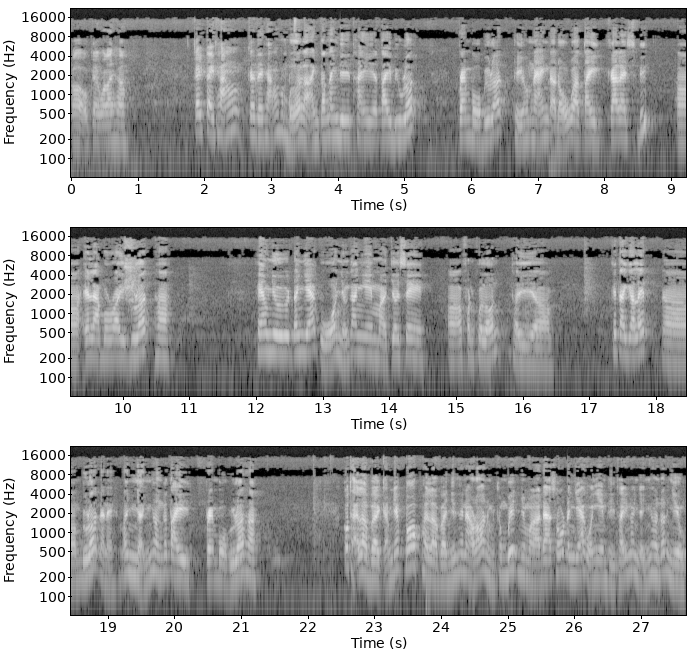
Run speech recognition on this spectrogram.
Rồi ok qua đây ha. Cái tay thắng cái tay thắng hôm bữa là anh tấn anh đi thay tay Bullet Bramble Bullet. Thì hôm nay anh đã đổ qua tay Gillespie uh, ờ, Elaborate Bullet ha. Theo như đánh giá của những anh em mà chơi xe uh, phân khối lớn thì uh, cái tay Galet uh, Bullet này này nó nhỉnh hơn cái tay Bramble Bullet ha có thể là về cảm giác bóp hay là về như thế nào đó thì mình không biết nhưng mà đa số đánh giá của anh em thì thấy nó nhỉnh hơn rất là nhiều.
